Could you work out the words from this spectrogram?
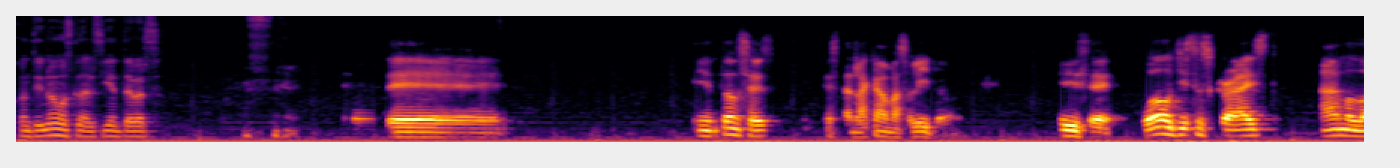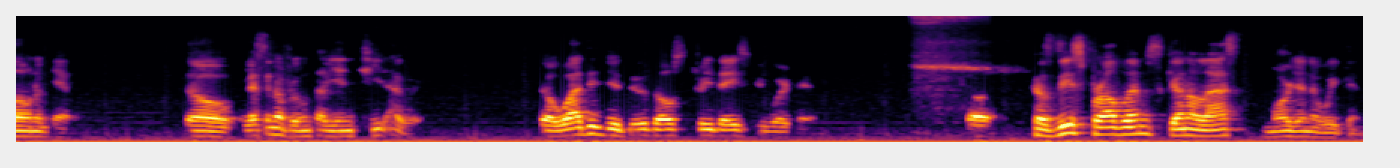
continuemos con el siguiente verso. Eh, y entonces está en la cama solito y dice, Well, Jesus Christ, I'm alone again. So, le hace una pregunta bien chida, güey. So, what did you do those three days you were there? Because these problems gonna last more than a weekend.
